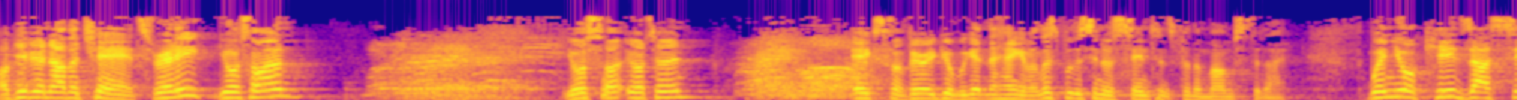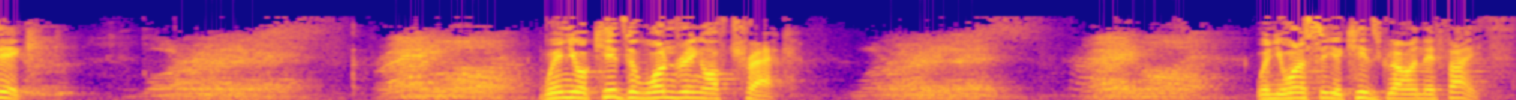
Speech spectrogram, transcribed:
I'll give you another chance. Ready? Your sign. Your, your turn? Excellent. Very good. We're getting the hang of it. Let's put this into a sentence for the mums today. When your kids are sick. When your kids are wandering off track. When you want to see your kids grow in their faith.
